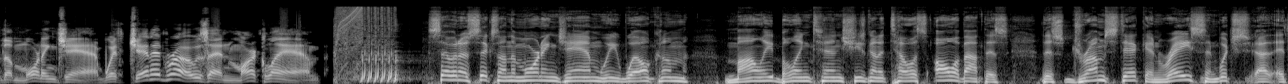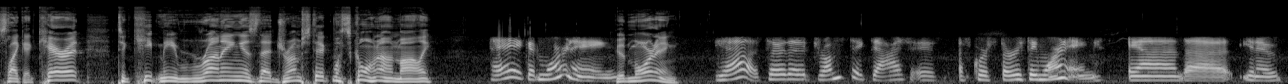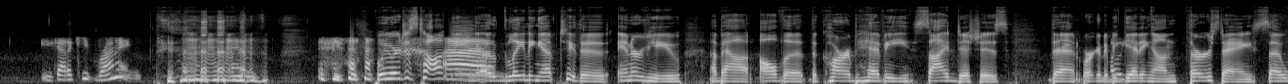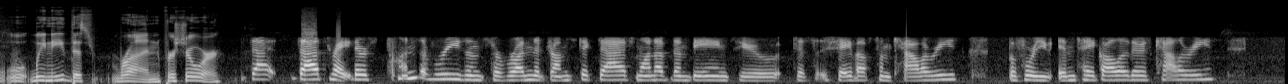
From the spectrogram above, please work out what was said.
The Morning Jam with Janet Rose and Mark Lamb. 706 on the Morning Jam. We welcome Molly Bullington. She's going to tell us all about this this drumstick and race and which uh, it's like a carrot to keep me running is that drumstick. What's going on, Molly? Hey, good morning. Good morning. Yeah, so the drumstick dash is, of course, Thursday morning, and uh, you know, you got to keep running. and, we were just talking uh, Um, leading up to the interview about all the, the carb heavy side dishes that we're going to be Oh, yeah. getting on Thursday. So w- we need this run for sure. that that's right. There's tons of reasons to run the drumstick dash. One of them being to just shave off some calories before you intake all of those calories.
